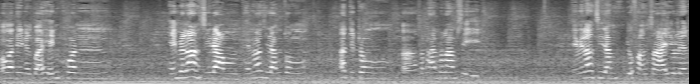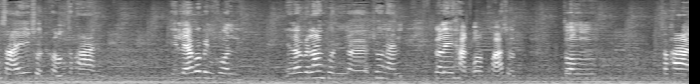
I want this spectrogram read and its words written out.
ประมาณตีหนึ่งกว่าเห็นคน เห็นเป็นร่างสีดำเห็นร่างสีดำตรงอาจจะตรงสะพานพระรามสี่ ห็นเป็นร่างสีดำอยู่ฝั่งซ้ายอยู่เลนซ้ายสุดของสะพาน เห็นแล้วก็เป็นคนเห็นแล้วเป็นร่างคนช่วงนั้น ก็เลยหักออกขวาสุดตรงสะพาน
